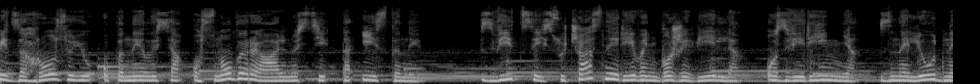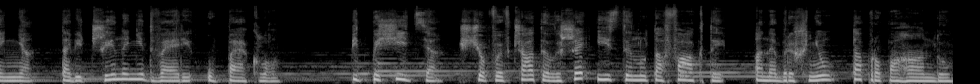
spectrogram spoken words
під загрозою опинилися основи реальності та істини. Звідси й сучасний рівень божевілля, озвіріння, знелюднення та відчинені двері у пекло. Підпишіться, щоб вивчати лише істину та факти, а не брехню та пропаганду.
